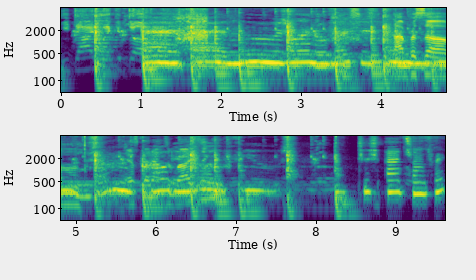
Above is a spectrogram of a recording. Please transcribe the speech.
He died like a dog. Bad, bad news. One of us is Time for some lose. The Esperanza Rising. Just add some friction.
